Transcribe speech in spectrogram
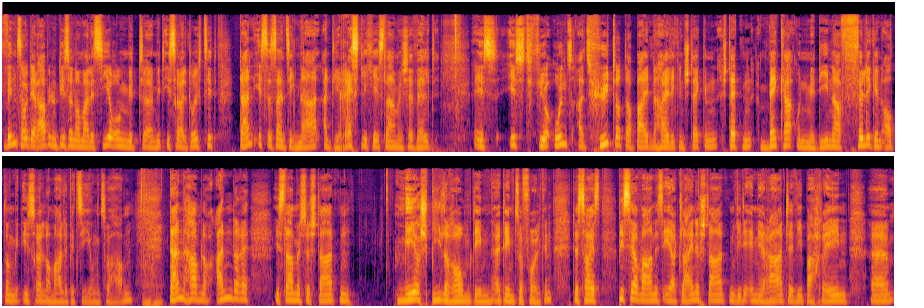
Wenn Saudi-Arabien und diese Normalisierung mit, äh, mit Israel durchzieht, dann ist es ein Signal an die restliche islamische Welt. Es ist für uns als Hüter der beiden heiligen Städten, Städten Mekka und Medina völlig in Ordnung, mit Israel normale Beziehungen zu haben. Dann haben auch andere islamische Staaten mehr Spielraum dem, äh, dem zu folgen. Das heißt, bisher waren es eher kleine Staaten wie die Emirate, wie Bahrain. Ähm,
